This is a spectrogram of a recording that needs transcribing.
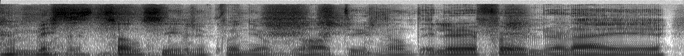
Mest sannsynlig på en jobb du hater, ikke sant? Eller føler deg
